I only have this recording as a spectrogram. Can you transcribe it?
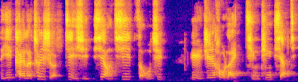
离开了春舍，继续向西走去。欲知后来，请听下集。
